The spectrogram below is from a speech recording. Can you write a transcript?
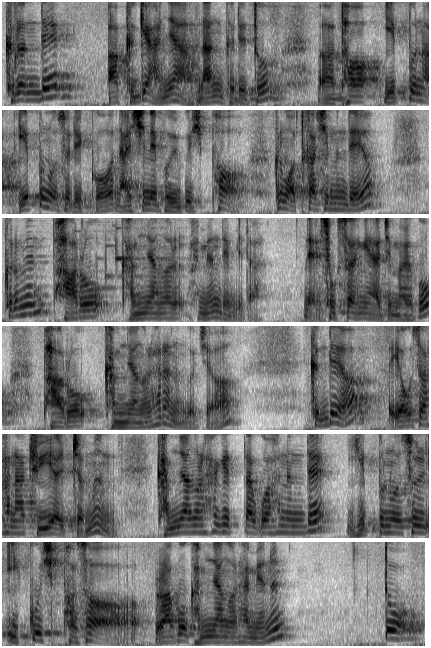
그런데 아 그게 아니야. 난 그래도 어, 더 예쁜 예쁜 옷을 입고 날씬해 보이고 싶어. 그럼 어떻게 하시면 돼요? 그러면 바로 감량을 하면 됩니다. 네, 속상해하지 말고 바로 감량을 하라는 거죠. 근데요, 여기서 하나 주의할 점은 감량을 하겠다고 하는데 예쁜 옷을 입고 싶어서 라고 감량을 하면은 또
